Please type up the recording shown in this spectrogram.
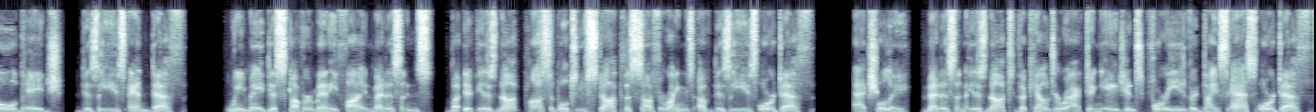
old age, disease, and death. We may discover many fine medicines, but it is not possible to stop the sufferings of disease or death. Actually, medicine is not the counteracting agent for either disease or death.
